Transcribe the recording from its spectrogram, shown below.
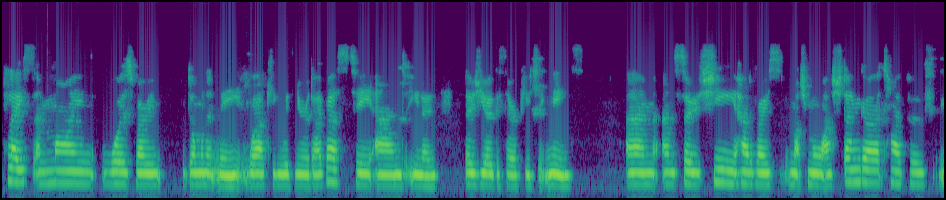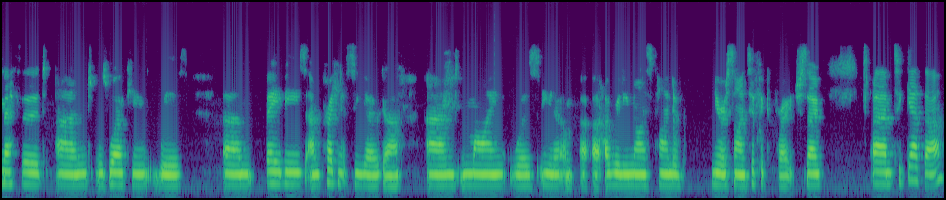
place. And mine was very predominantly working with neurodiversity and, you know, those yoga therapeutic needs. Um, and so she had a very much more Ashtanga type of method and was working with um, babies and pregnancy yoga, and mine was, you know, a, a really nice kind of neuroscientific approach. So um, together,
